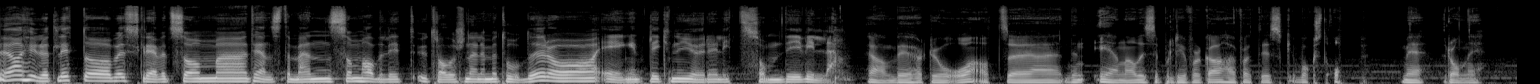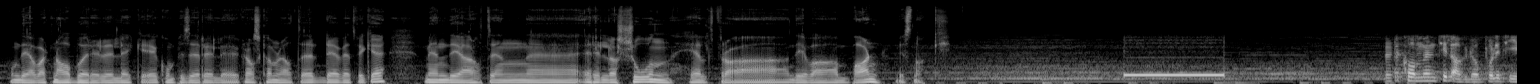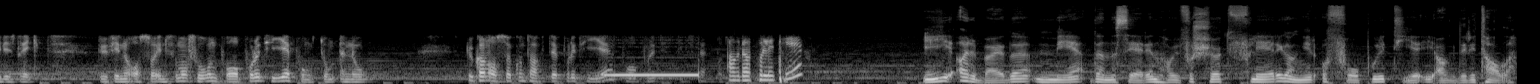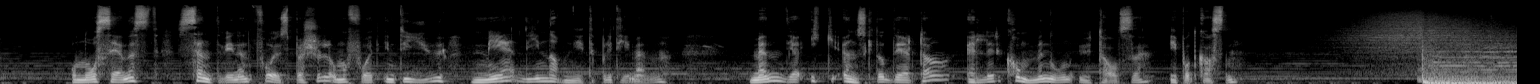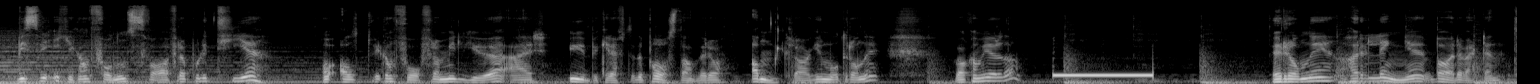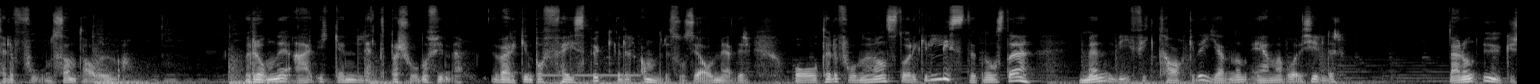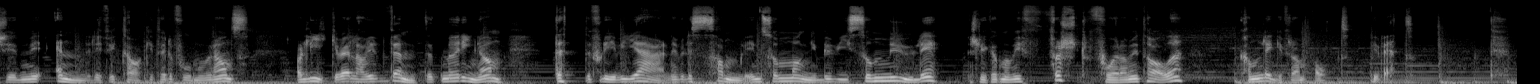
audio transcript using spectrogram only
ja, hyllet litt og beskrevet som eh, tjenestemenn som hadde litt utradisjonelle metoder og egentlig kunne gjøre litt som de ville. Ja, vi hørte jo òg at eh, den ene av disse politifolka har faktisk vokst opp med Ronny. Om de har vært naboer eller lekekompiser eller klassekamerater, det vet vi ikke. Men de har hatt en eh, relasjon helt fra de var barn, visstnok. Velkommen til Agder politidistrikt. Du finner også informasjon på politiet.no. Du kan også kontakte politiet på politiets Agder politi? I arbeidet med denne serien har vi forsøkt flere ganger å få politiet i Agder i tale. Og nå senest sendte vi inn en forespørsel om å få et intervju med de navngitte politimennene. Men de har ikke ønsket å delta eller komme med noen uttalelse i podkasten. Hvis vi ikke kan få noen svar fra politiet, og alt vi kan få fra miljøet er ubekreftede påstander og anklager mot Ronny, hva kan vi gjøre da? Ronny har lenge bare vært en telefonsamtale unna. Ronny er ikke en lett person å finne, verken på Facebook eller andre sosiale medier, og telefonnummeret hans står ikke listet noe sted, men vi fikk tak i det gjennom en av våre kilder. Det er noen uker siden vi endelig fikk tak i telefonnummeret hans. Allikevel har vi ventet med å ringe ham. Dette fordi vi gjerne ville samle inn så mange bevis som mulig, slik at når vi først får ham i tale, kan legge fram alt vi vet.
